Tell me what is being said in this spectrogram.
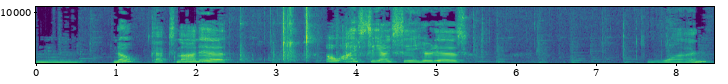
Mm, nope, that's not it. Oh, I see, I see. Here it is. One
